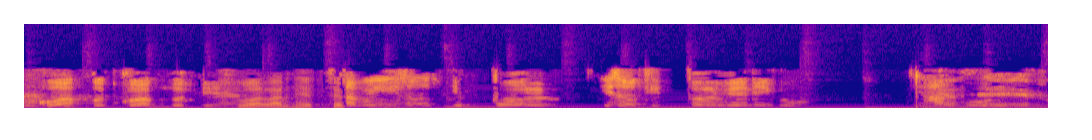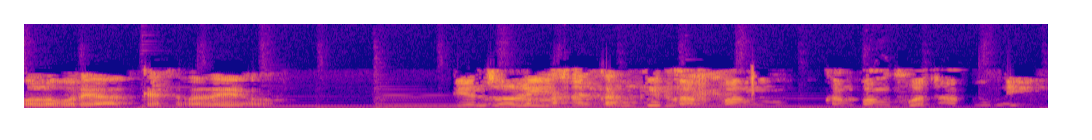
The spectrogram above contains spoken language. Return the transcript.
Ku upload, ku upload ya. Jualan headset. Tapi iso ditol, iso ditol biar niku. iya sih followernya akeh soalnya yo biar soalnya Instagram itu gampang, gampang buat aku nih.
